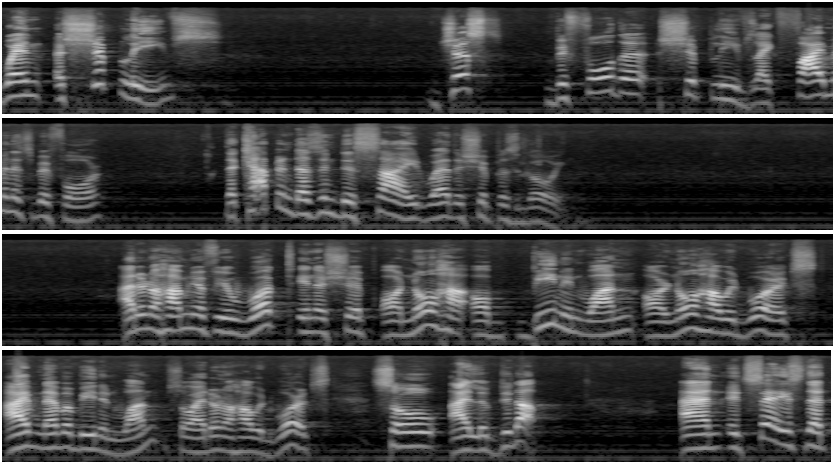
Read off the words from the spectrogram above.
When a ship leaves, just before the ship leaves, like five minutes before, the captain doesn't decide where the ship is going. I don't know how many of you worked in a ship or know how or been in one or know how it works. I've never been in one, so I don't know how it works. So I looked it up. And it says that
